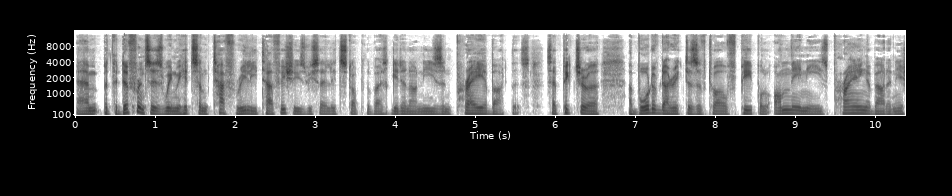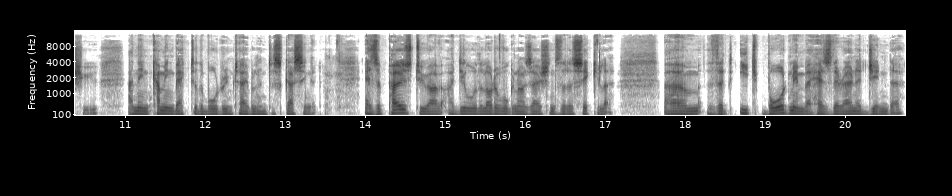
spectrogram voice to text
Um, but the difference is when we hit some tough, really tough issues, we say, let's stop the bus, get on our knees and pray about this. So picture a, a board of directors of 12 people on their knees praying about an issue and then coming back to the boardroom table and discussing it. As opposed to, I, I deal with a lot of organizations that are secular. Um, that each board member has their own agenda,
